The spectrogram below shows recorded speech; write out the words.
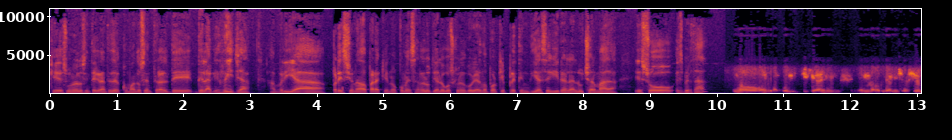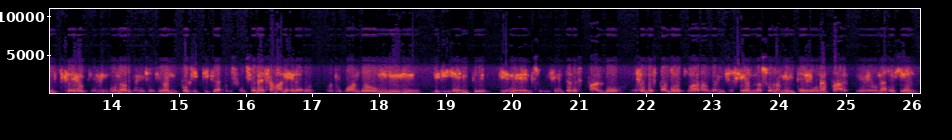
que es uno de los integrantes del Comando Central de, de, la guerrilla, habría presionado para que no comenzaran los diálogos con el gobierno porque pretendía seguir en la lucha armada. ¿Eso es verdad? No, en la política, en, en la organización, creo que ninguna organización política pues funciona de esa manera, ¿no? Porque cuando un dirigente tiene el suficiente respaldo, es el respaldo de toda la organización, no solamente de una parte de una región.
